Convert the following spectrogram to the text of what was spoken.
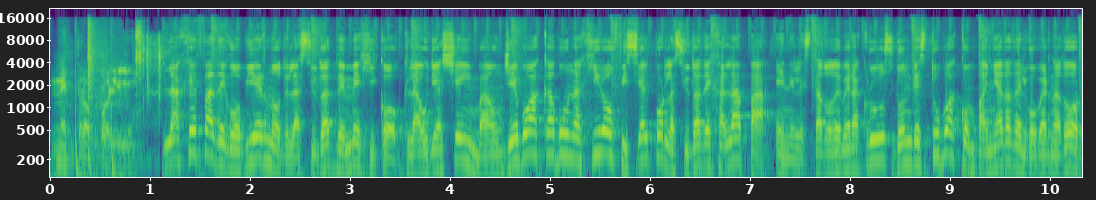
Metrópoli. La jefa de gobierno de la Ciudad de México, Claudia Sheinbaum, llevó a cabo una gira oficial por la ciudad de Jalapa, en el estado de Veracruz, donde estuvo acompañada del gobernador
